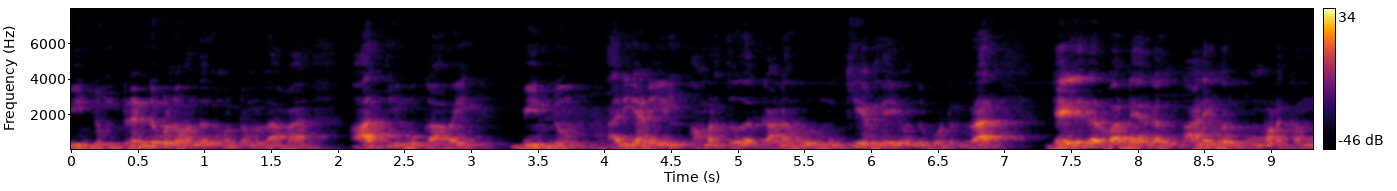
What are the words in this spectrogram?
மீண்டும் ட்ரெண்டுக்குள்ள வந்தது மட்டும் இல்லாம அதிமுகவை மீண்டும் அரியணையில் அமர்த்துவதற்கான ஒரு முக்கிய விதையை வந்து போட்டிருக்கிறார். டெய்லி தர்பார் நேர்கள் அனைவருக்கும் வணக்கம்.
